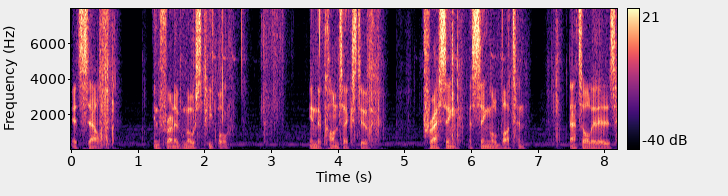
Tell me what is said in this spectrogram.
itself in front of most people in the context of pressing a single button. That's all it is.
